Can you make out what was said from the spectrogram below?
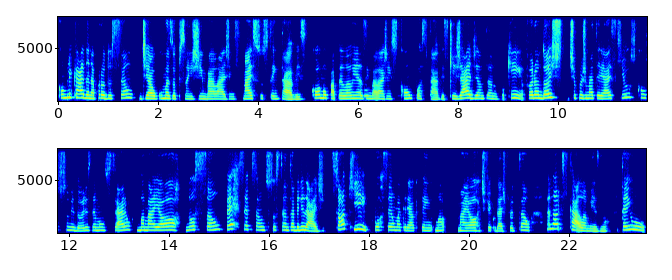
complicada na produção de algumas opções de embalagens mais sustentáveis, como o papelão e as embalagens compostáveis, que já adiantando um pouquinho, foram dois tipos de materiais que os consumidores demonstraram uma maior noção, percepção de sustentabilidade. Só que, por ser um material que tem uma maior dificuldade de produção, menor escala mesmo. Tenho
